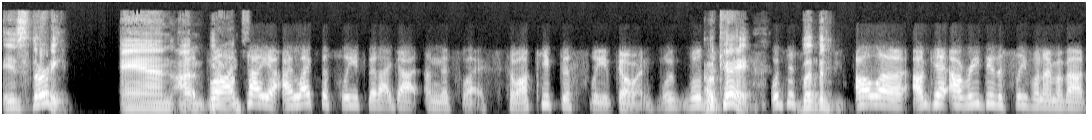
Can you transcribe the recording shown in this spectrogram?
is 30. And Uh, I'm, you well, know, I tell you, I like the sleeve that I got on this life, so I'll keep this sleeve going. We'll, we'll just, okay. we'll just, But, but I'll, uh, I'll get, I'll redo the sleeve when I'm about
